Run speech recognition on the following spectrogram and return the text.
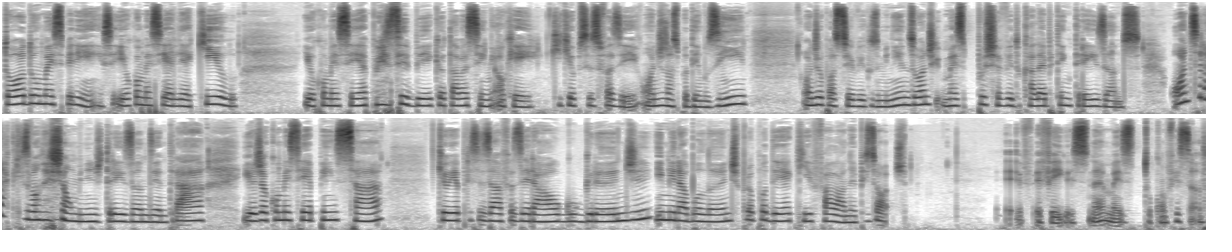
toda uma experiência. E eu comecei a ler aquilo e eu comecei a perceber que eu tava assim, ok, o que, que eu preciso fazer? Onde nós podemos ir? Onde eu posso servir com os meninos? Onde? Mas, puxa vida, o Caleb tem três anos. Onde será que eles vão deixar um menino de três anos entrar? E eu já comecei a pensar que eu ia precisar fazer algo grande e mirabolante para poder aqui falar no episódio. É, é feio isso, né? Mas tô confessando.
